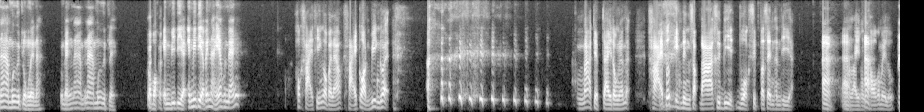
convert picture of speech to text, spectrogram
หน้ามืดลงเลยนะคุณแบงค์หน้าหน้ามืดเลยพอบอก NVIDIA NVIDIA ไปไหนอะคุณแบงค์เขาขายทิ้งออกไปแล้ว ขายก่อนวิ่งด้วย น่าเจ็บใจตรงนั้นอะ ขายปุ๊บอีกหนึ่งสัปดาห์คือดีดบวกสิบเปอร์เซ็นทันทีอะอะอะอะไรของะเขาก็ไม่รู้ไป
